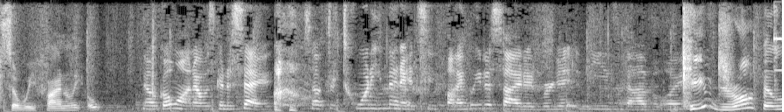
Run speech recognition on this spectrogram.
So we finally. Oh, No, go on. I was gonna say. so after 20 minutes, he finally decided we're getting these bad boys. keep dropping.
